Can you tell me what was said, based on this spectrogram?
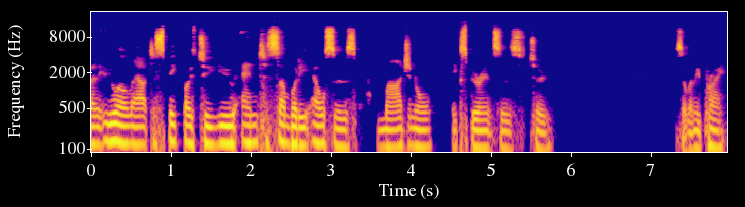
but it will allow it to speak both to you and to somebody else's marginal experiences too. So let me pray.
